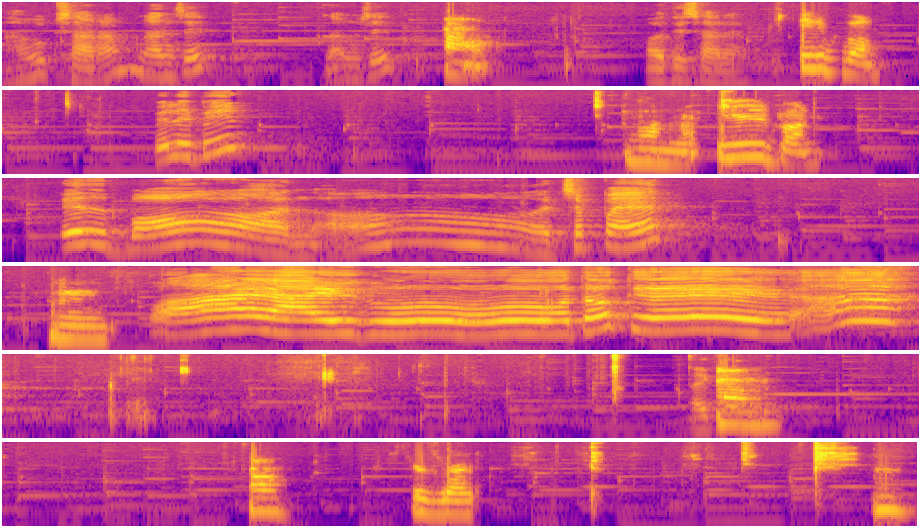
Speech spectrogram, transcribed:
한국 사람? 남친? 남친? 아, 어디 사람? 일본. 필리핀? No, no, 일본. 일본. 아, 재팬? 음, 와이, 아이고, 어떡해. 아. 아이고. um, oh, is right. 음.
